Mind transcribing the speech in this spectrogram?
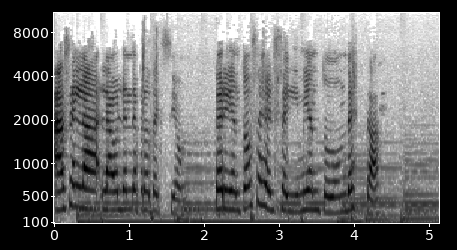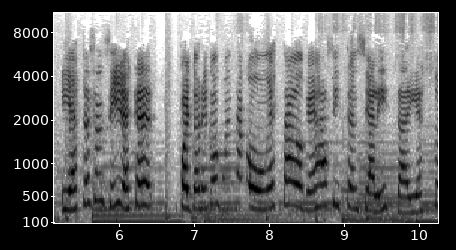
hacen la, la orden de protección, pero y entonces el seguimiento, ¿dónde está? Y esto es sencillo, es que Puerto Rico cuenta con un Estado que es asistencialista y esto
